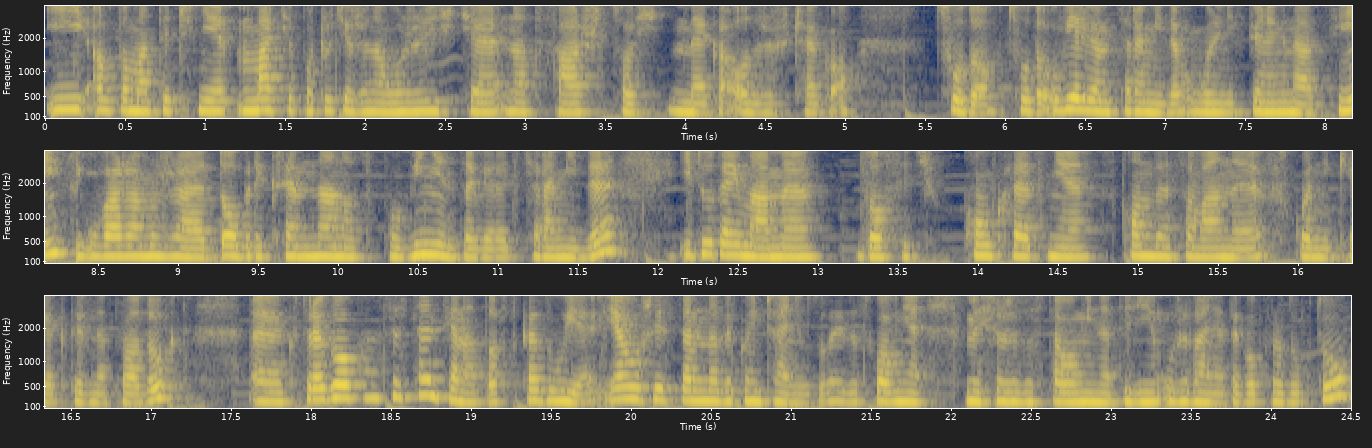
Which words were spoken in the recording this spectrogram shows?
i automatycznie macie poczucie, że nałożyliście na twarz coś mega odżywczego. Cudo, cudo. Uwielbiam ceramidę ogólnie w pielęgnacji i uważam, że dobry krem na noc powinien zawierać ceramidy i tutaj mamy dosyć konkretnie skondensowany w składniki aktywne produkt, e, którego konsystencja na to wskazuje. Ja już jestem na wykończeniu. Tutaj dosłownie myślę, że zostało mi na tydzień używania tego produktu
